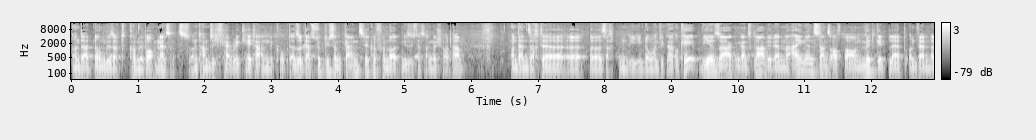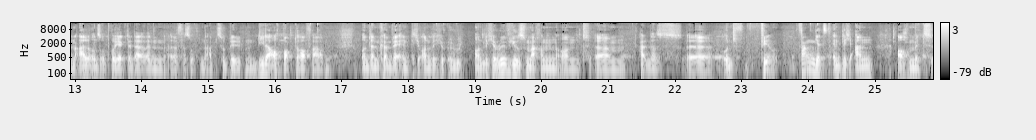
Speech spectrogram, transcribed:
Und da hat Gnome gesagt, komm, wir brauchen Ersatz. Und haben sich Fabricator angeguckt. Also gab es wirklich so einen kleinen Zirkel von Leuten, die sich das angeschaut haben. Und dann sagte, äh, äh, sagten die GNOME-Entwickler, okay, wir sagen ganz klar, wir werden eine eigene Instanz aufbauen mit GitLab und werden dann all unsere Projekte darin äh, versuchen abzubilden, die da auch Bock drauf haben. Und dann können wir endlich ordentliche, ordentliche Reviews machen und ähm, halten das äh, und fangen jetzt endlich an, auch mit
